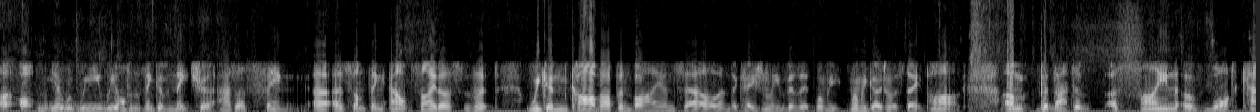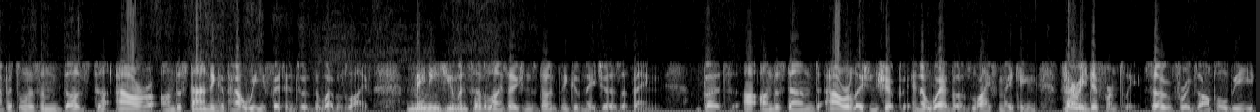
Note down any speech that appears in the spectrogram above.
uh, you know we, we often think of nature as a thing, uh, as something outside us that we can carve up and buy and sell, and occasionally visit when we when we go to a state park. Um, but that's a, a sign of what capitalism does to our understanding of how we fit into the web of life. Many human civilizations don't think of nature as a thing, but uh, understand our relationship in a web of life making very differently. So, for example, the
